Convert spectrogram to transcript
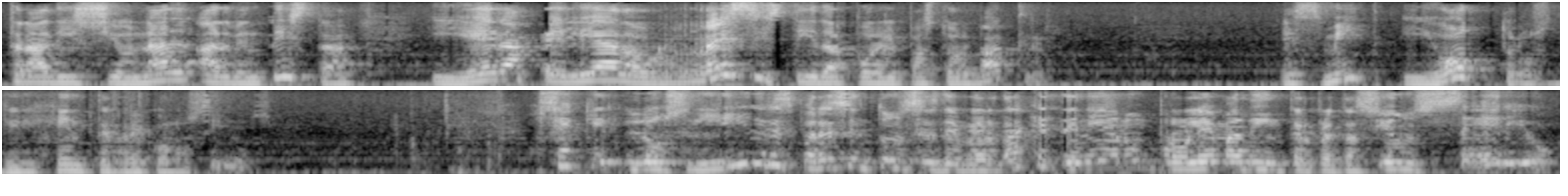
tradicional adventista y era peleada o resistida por el pastor Butler, Smith y otros dirigentes reconocidos. O sea que los líderes para entonces de verdad que tenían un problema de interpretación serio.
